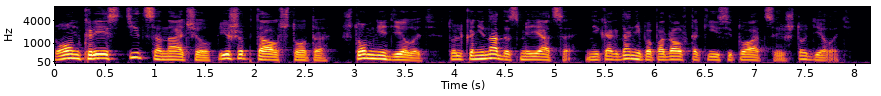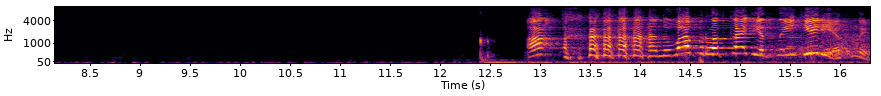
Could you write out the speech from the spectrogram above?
Он креститься начал и шептал что-то. Что мне делать? Только не надо смеяться. Никогда не попадал в такие ситуации. Что делать? А, ну вопрос, конечно, интересный.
